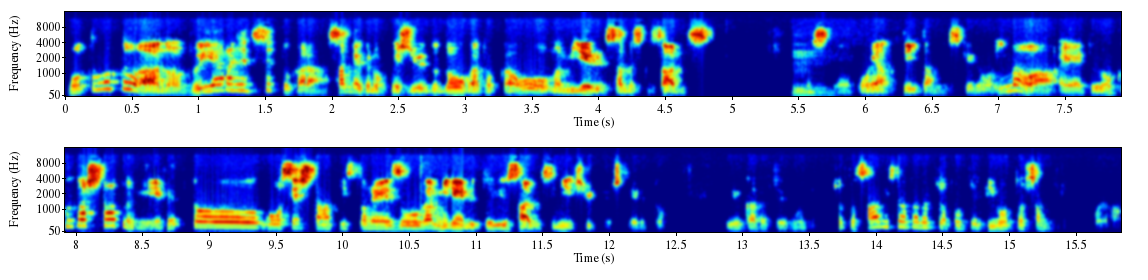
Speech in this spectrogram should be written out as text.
もともとはあの VR ヘッドセットから360度動画とかを、まあ、見れるサブスクサービスうんですね、をやっていたんですけど、今は、えっ、と、録画した後にエフェクトを合成したアーティストの映像が見れるというサービスに集中しているという形で、ちょっとサービスの形を途中ピボットしたんですよ、これは。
